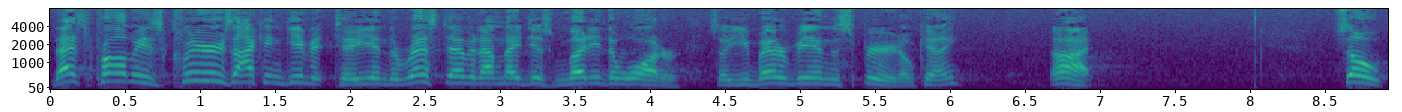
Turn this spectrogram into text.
that's probably as clear as I can give it to you, and the rest of it I may just muddy the water. So you better be in the Spirit, okay? All right. So,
